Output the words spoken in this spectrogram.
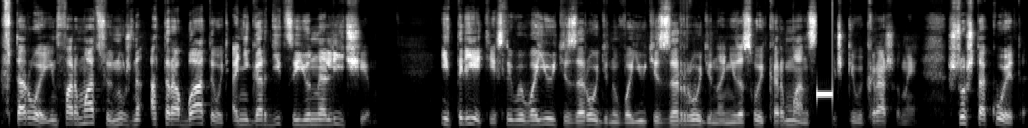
Второе. Информацию нужно отрабатывать, а не гордиться ее наличием. И третье, если вы воюете за родину, воюйте за родину, а не за свой карман, сучки вы крашеные. Что ж такое-то?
